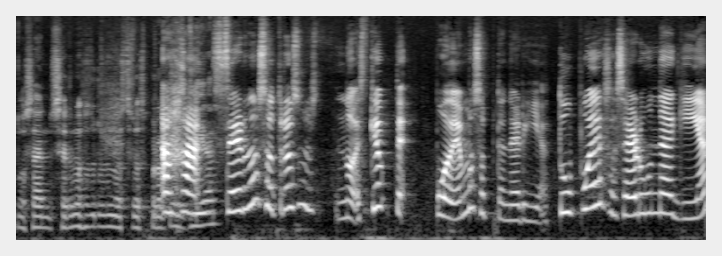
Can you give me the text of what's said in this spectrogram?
O sea, ser nosotros nuestros propios Ajá, guías. ser nosotros, nos- no, es que obte- podemos obtener guía. Tú puedes hacer una guía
